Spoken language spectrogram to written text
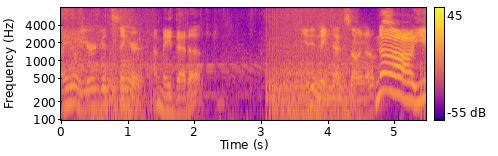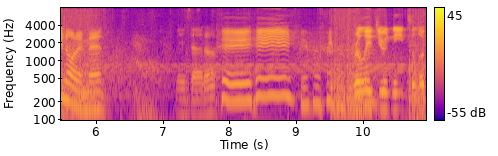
I know you're a good singer. I made that up. You didn't make that song up. No, you know what I meant. Made that up. Hey, hey, hey. Really do need to look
